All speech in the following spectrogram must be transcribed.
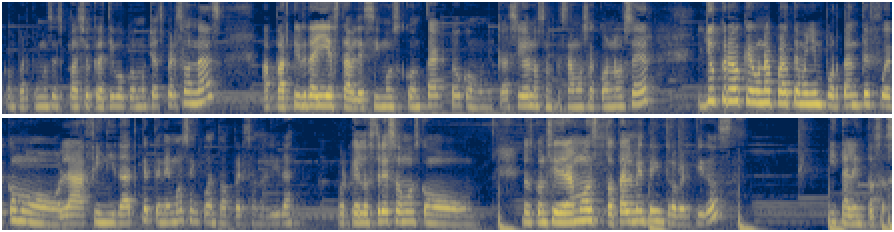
Compartimos espacio creativo con muchas personas. A partir de ahí establecimos contacto, comunicación, nos empezamos a conocer. Yo creo que una parte muy importante fue como la afinidad que tenemos en cuanto a personalidad. porque los tres somos como, nos consideramos totalmente introvertidos y talentosos.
